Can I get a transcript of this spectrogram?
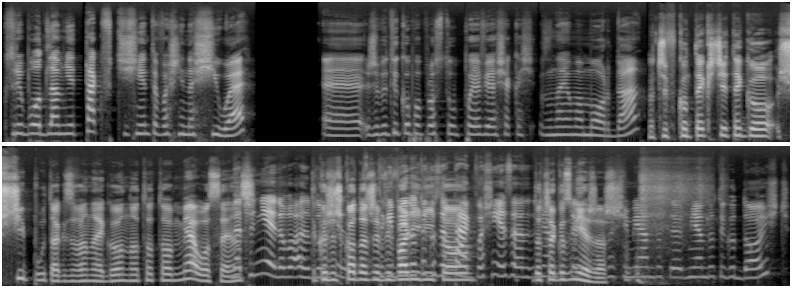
które było dla mnie tak wciśnięte właśnie na siłę, e, żeby tylko po prostu pojawiła się jakaś znajoma morda. Znaczy w kontekście tego shipu tak zwanego, no to to miało sens. Znaczy nie, no bo, Tylko, że szkoda, że tak wywalili do tego, to, Tak, właśnie ja za, miałam czego tego, zmierzasz. Właśnie miałam do, te, miałam do tego dojść,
